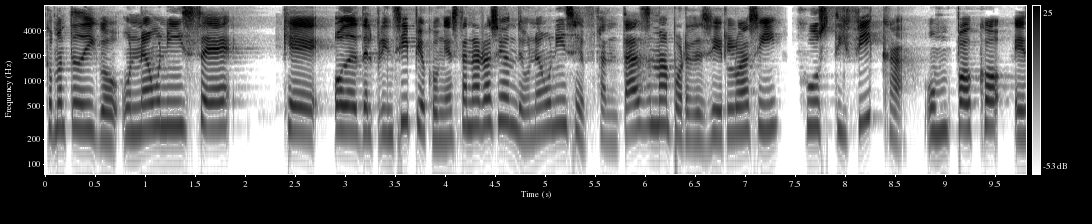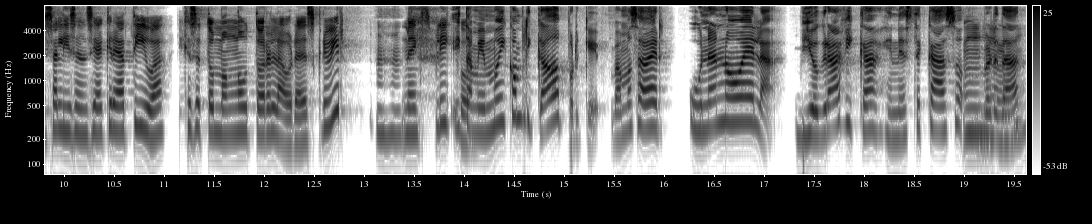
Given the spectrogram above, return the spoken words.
¿cómo te digo? Una Eunice que, o desde el principio, con esta narración de una Eunice fantasma, por decirlo así, justifica un poco esa licencia creativa que se toma un autor a la hora de escribir. Me explico. Y también muy complicado porque, vamos a ver, una novela biográfica, en este caso, ¿verdad?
